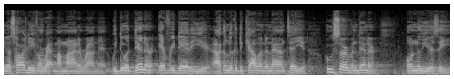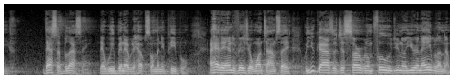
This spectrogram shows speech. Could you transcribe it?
You know, it's hard to even wrap my mind around that. We do a dinner every day of the year. I can look at the calendar now and tell you who's serving dinner on New Year's Eve. That's a blessing that we've been able to help so many people. I had an individual one time say, Well, you guys are just serving them food, you know, you're enabling them.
